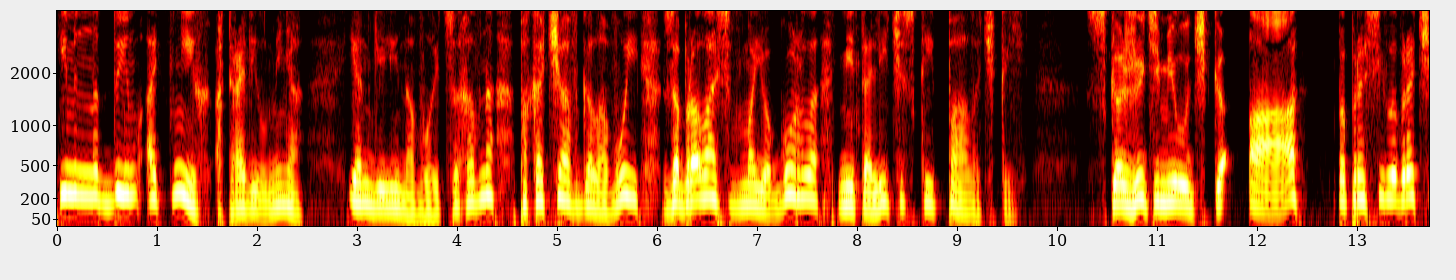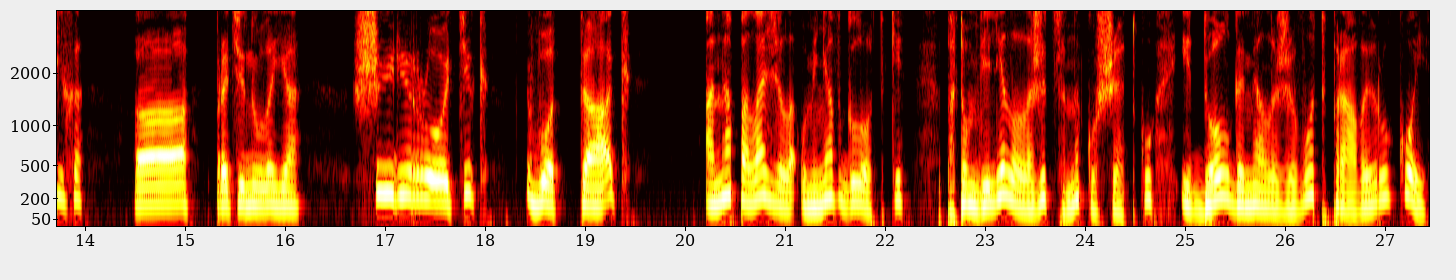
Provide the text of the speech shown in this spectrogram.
именно дым от них отравил меня — и Ангелина Войцеховна, покачав головой, забралась в мое горло металлической палочкой. «Скажите, милочка, а?» — попросила врачиха. «А?» — протянула я. «Шире ротик, вот так?» Она полазила у меня в глотке, потом велела ложиться на кушетку и долго мяла живот правой рукой,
